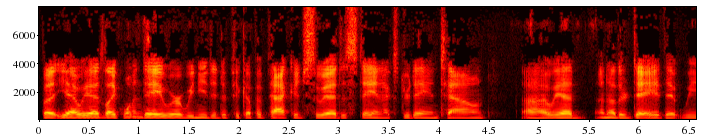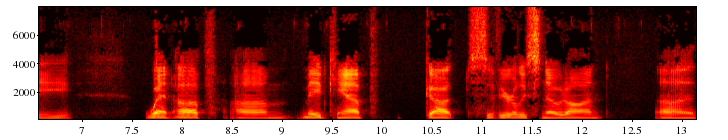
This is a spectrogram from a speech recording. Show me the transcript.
but yeah, we had like one day where we needed to pick up a package, so we had to stay an extra day in town. Uh, we had another day that we went up, um, made camp, got severely snowed on. Uh,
